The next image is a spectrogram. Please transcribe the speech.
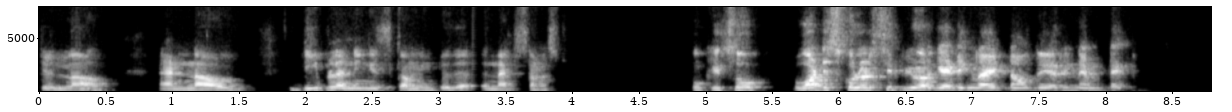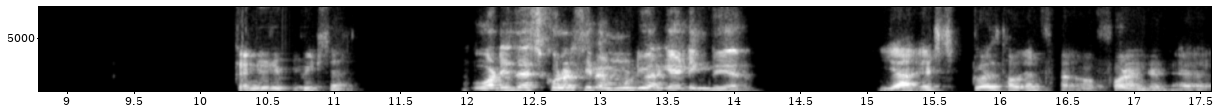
till now. And now deep learning is coming to the next semester. Okay, so what scholarship you are getting right now there in MTech? Can you repeat, sir? What is the scholarship amount you are getting there? Yeah, it's 12,400 uh,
